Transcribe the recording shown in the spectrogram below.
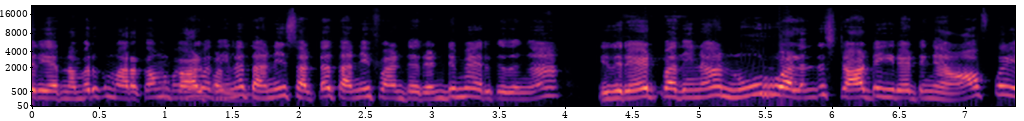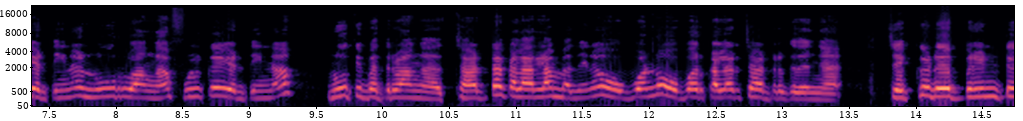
தெரியற நம்பருக்கு மறக்காம கால் பண்ணீங்கன்னா தனி சட்டை தனி ஃபேண்ட் ரெண்டுமே இருக்குதுங்க. இது ரேட் பாத்தீங்கன்னா நூறு ரூபால இருந்து ஸ்டார்டிங் ரேட்டுங்க ஆஃப் கை எடுத்தீங்கன்னா நூறு ரூபாங்க. ஃபுல் கை எடுத்தீங்கன்னா நூத்தி பத்து ரூபாங்க. சட்டை கலர்லாம் பாத்தீங்கன்னா ஒவ்வொன்றும் ஒவ்வொரு கலர் சார்ட் இருக்குதுங்க. செக்குடு பிரிண்ட்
